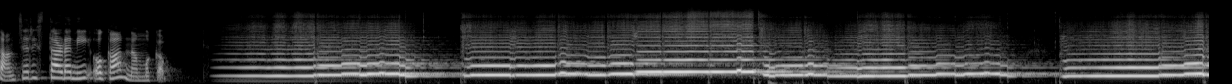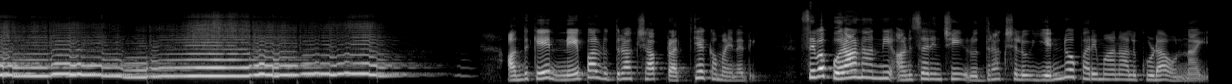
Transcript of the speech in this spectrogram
సంచరిస్తాడని ఒక నమ్మకం. అందుకే నేపాల్ రుద్రాక్ష ప్రత్యేకమైనది. శివ పురాణాన్ని అనుసరించి రుద్రాక్షలు ఎన్నో పరిమాణాలు కూడా ఉన్నాయి.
